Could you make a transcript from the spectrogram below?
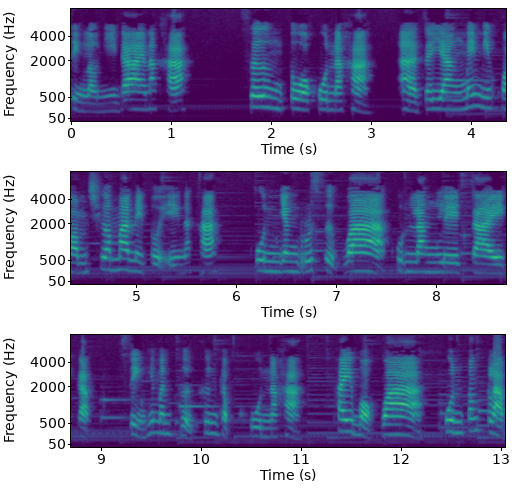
สิ่งเหล่านี้ได้นะคะ ซึ่งตัวคุณนะคะอาจจะยังไม่มีความเชื่อมั่นในตัวเองนะคะ คุณยังรู้สึกว่าคุณลังเลใจกับสิ่งที่มันเกิดขึ้นกับคุณนะคะไพ่บอกว่าคุณต้องกลับ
